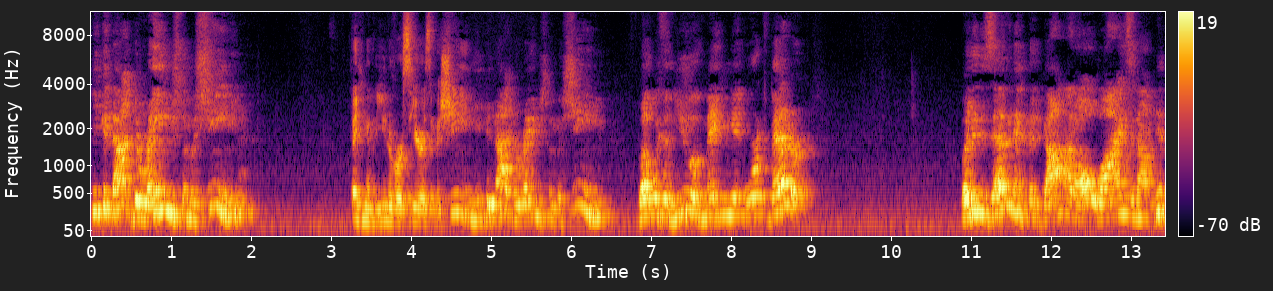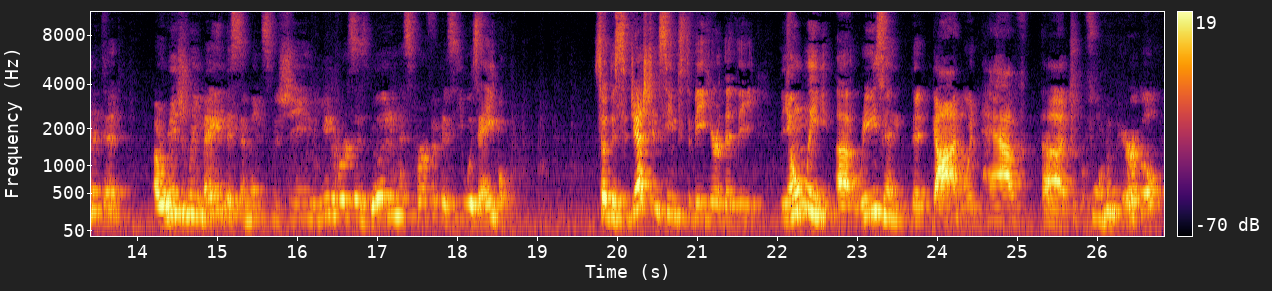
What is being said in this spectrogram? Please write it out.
He could not derange the machine, thinking of the universe here as a machine, he could not derange the machine, but with a view of making it work better. But it is evident that God, all wise and omnipotent, originally made this immense machine, the universe as good and as perfect as he was able. So the suggestion seems to be here that the, the only uh, reason that God would have uh, to perform a miracle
